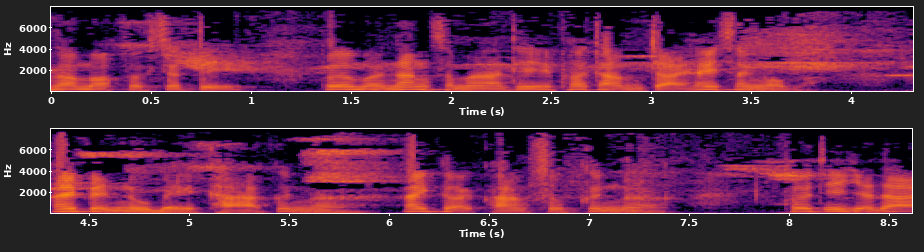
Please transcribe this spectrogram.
แล้วมาฝึกสติ เพื่อมานั่งสมาธิเพื่อทำใจให้สงบ ให้เป็นอุเบกขาขึ้นมา ให้เกิดความสุขขึ้นมา เพื่อที่จะได้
